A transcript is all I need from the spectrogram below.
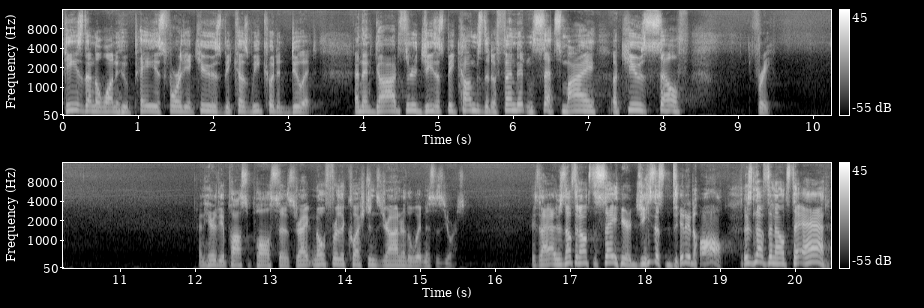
He's then the one who pays for the accused because we couldn't do it. And then God, through Jesus, becomes the defendant and sets my accused self free. And here the Apostle Paul says, right, no further questions, Your Honor, the witness is yours. He There's nothing else to say here. Jesus did it all. There's nothing else to add,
